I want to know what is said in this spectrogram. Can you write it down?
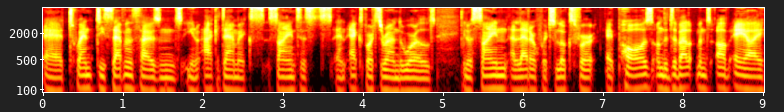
uh, twenty seven thousand you know academics, scientists, and experts around the world you know sign a letter which looks for a pause on the development of AI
